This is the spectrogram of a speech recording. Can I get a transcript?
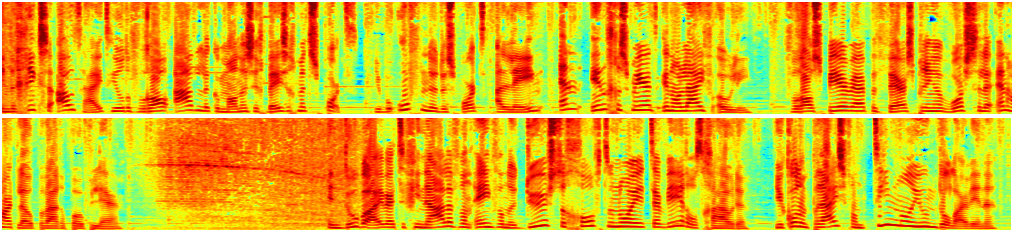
In de Griekse oudheid hielden vooral adellijke mannen zich bezig met sport. Je beoefende de sport alleen en ingesmeerd in olijfolie. Vooral speerwerpen, verspringen, worstelen en hardlopen waren populair. In Dubai werd de finale van een van de duurste golftoernooien ter wereld gehouden. Je kon een prijs van 10 miljoen dollar winnen.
